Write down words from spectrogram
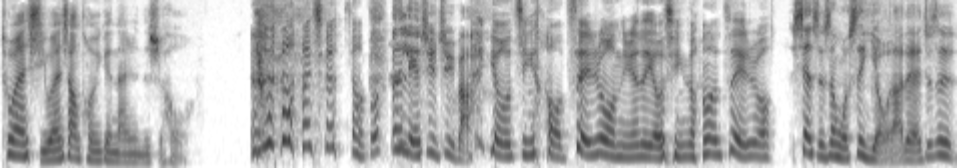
突然喜欢上同一个男人的时候。就想说 那是连续剧吧？友情好脆弱，女人的友情怎么脆弱？现实生活是有啦，对，就是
